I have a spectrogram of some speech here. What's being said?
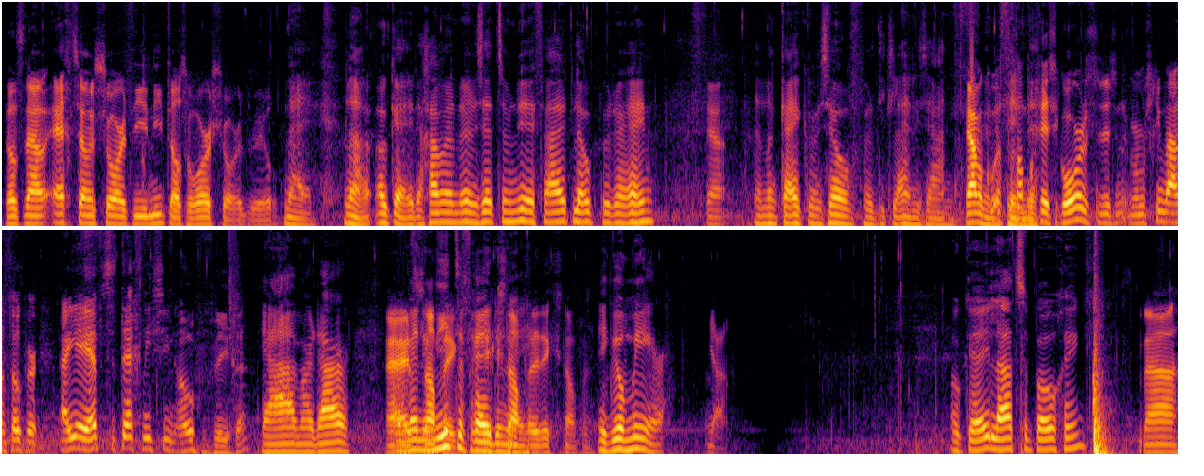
dat is nou echt zo'n soort die je niet als hoorsoort wil. Nee. Nou, oké, dan gaan we dan zetten we hem nu even uit, lopen we erheen. Ja, En dan kijken we zo of we die kleine zaan ja maar wat grappig is, ik hoorde ze dus, maar misschien waren het ook weer... Ja, je hebt ze technisch zien overvliegen. Ja, maar daar... Daar dat ben ik snap niet tevreden ik snap mee. Het, ik snap het. Ik wil meer. Ja. Oké, laatste poging. Nou,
